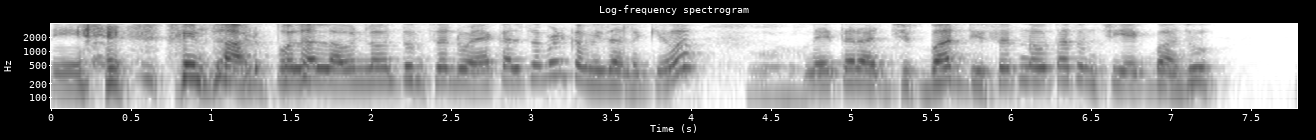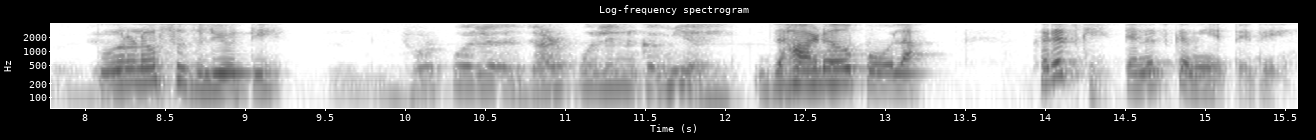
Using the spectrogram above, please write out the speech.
ते झाडपोला लावून लावून तुमचं डोळ्याखालचं पण कमी झालं की हो. हो हो. नाहीतर अजिबात दिसत नव्हता तुमची एक बाजू. पूर्ण सुजली होती. झोड पोले झाड पोल्यानं कमी आली. झाडं पोला खरंच की त्यानंच कमी येते ते.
